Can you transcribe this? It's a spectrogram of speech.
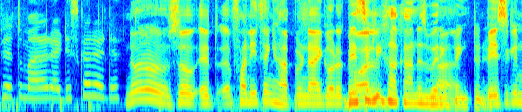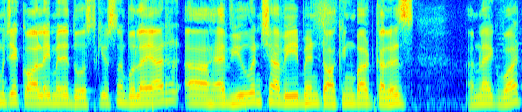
پھر تمہارا ریڈ اس کا ریڈ ہے no no so it funny thing happened I got a call basically Khaqan is wearing pink today basically مجھے کال آئی میرے دوست کی اس نے بولا یار have you and Shahveer been talking about colours I'm like what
